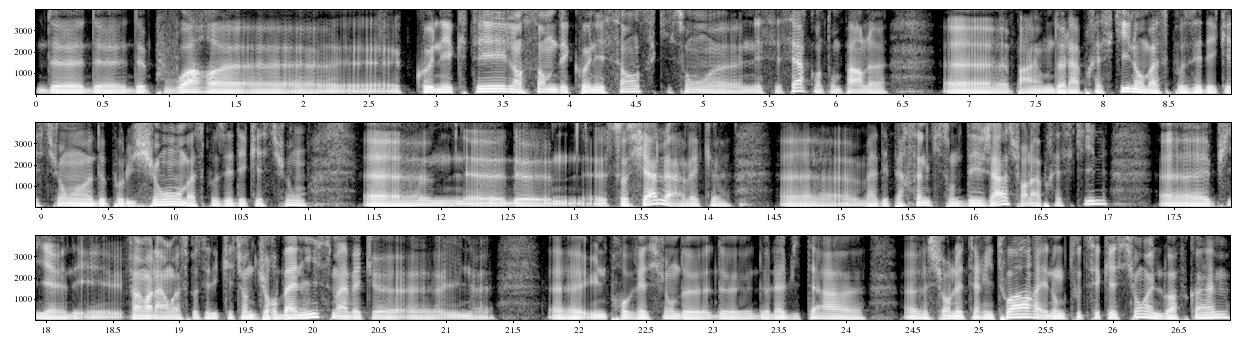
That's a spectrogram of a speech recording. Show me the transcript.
de, de pouvoir euh, connecter l'ensemble des connaissances qui sont nécessaires. Quand on parle, par exemple, de la presqu'île, on va se poser des questions de pollution, on va se poser des questions de, sociales avec bah, des personnes qui sont déjà sur la presqu'île. et puis, enfin voilà, on va se poser des questions d'urbanisme avec euh, une, euh, une progression de, l'habitat euh, sur le territoire. Et donc toutes ces questions, elles doivent quand même,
